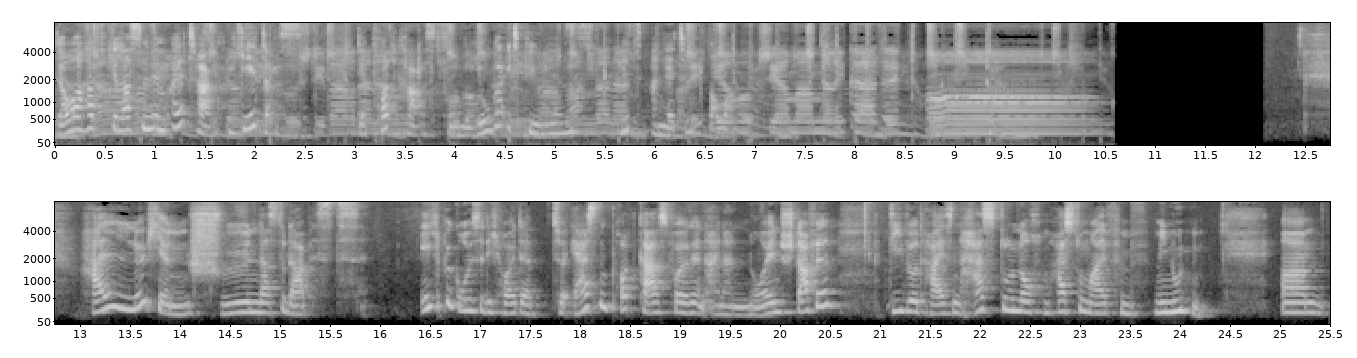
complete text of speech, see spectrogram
Dauerhaft gelassen im Alltag, wie geht das? Der Podcast von Yoga Experience mit Annette Bauer. Hallöchen, schön, dass du da bist. Ich begrüße dich heute zur ersten Podcast-Folge in einer neuen Staffel. Die wird heißen, hast du noch, hast du mal fünf Minuten? Ähm,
